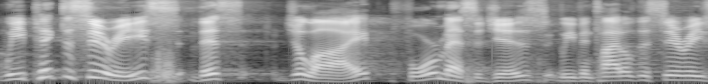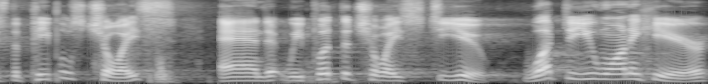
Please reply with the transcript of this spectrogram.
we picked a series this July, four messages. We've entitled this series The People's Choice, and we put the choice to you. What do you want to hear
